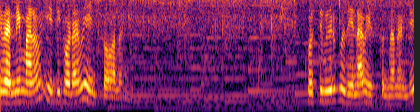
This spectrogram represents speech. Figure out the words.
ఇవన్నీ మనం ఇది కూడా వేయించుకోవాలండి. కొత్తిమీర పుదీనా వేసుకున్నానండి.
